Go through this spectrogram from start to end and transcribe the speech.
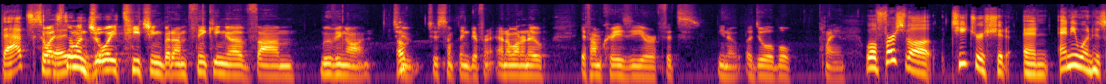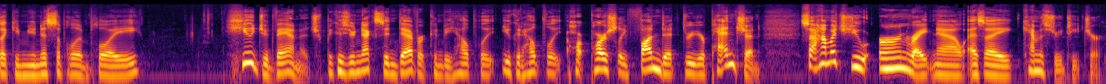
that's so. good. I still enjoy teaching, but I'm thinking of um, moving on to, Oh. to something different, and I want to know if I'm crazy or if it's you know a doable plan. Well, first of all, teachers should, and anyone who's like a municipal employee, huge advantage because your next endeavor can be helpfully, you could helpfully partially fund it through your pension. So, how much do you earn right now as a chemistry teacher?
